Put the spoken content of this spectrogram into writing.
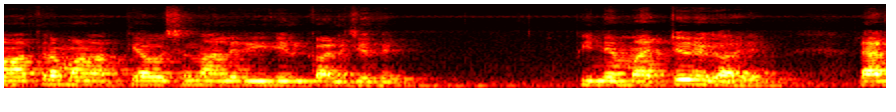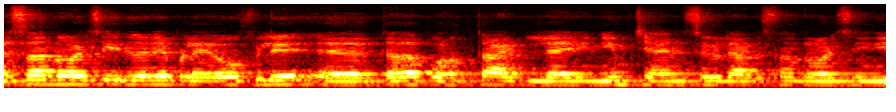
മാത്രമാണ് അത്യാവശ്യം നല്ല രീതിയിൽ കളിച്ചത്. പിന്നെ മറ്റൊരു കാര്യം. രാജസ്ഥാൻ റോയൽസ് ഇതുവരെ പ്ലേ ഓഫിൽ എത്താതെ പുറത്തായിട്ടില്ല. ഇനിയും ചാൻസുകൾ രാജസ്ഥാൻ റോയൽസ് ഇനി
